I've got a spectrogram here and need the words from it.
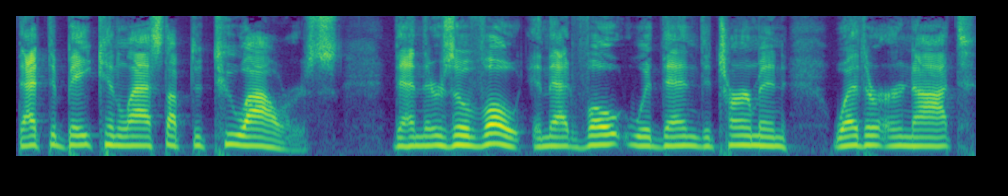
That debate can last up to two hours. Then there's a vote, and that vote would then determine whether or not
